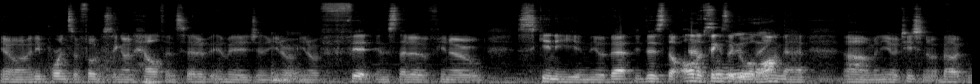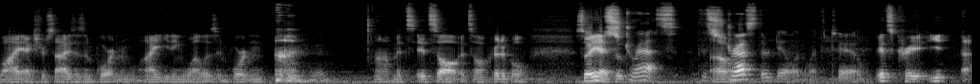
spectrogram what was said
You know, and the importance of focusing on health instead of image, and you know, Mhm. you know, fit instead of you know, skinny, and you know that this the all the things that go along that, um, and you know, teaching them about why exercise is important, why eating well is important. um, it's it's all it's all critical. So yeah, so stress the Oh. stress they're dealing with too it's great. You, uh,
